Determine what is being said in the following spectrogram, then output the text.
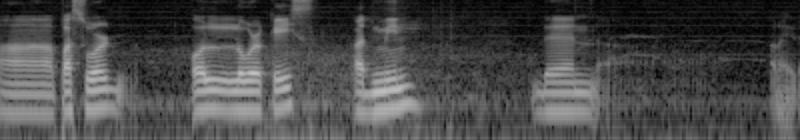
uh, password all lowercase admin then right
